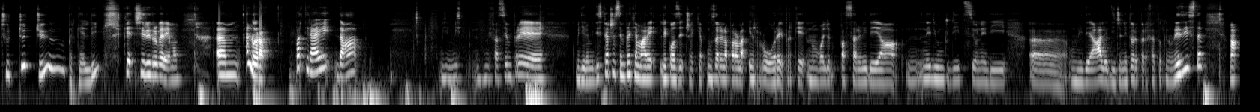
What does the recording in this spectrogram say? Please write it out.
Ciu, ciu, ciu, perché è lì che ci ritroveremo. Um, allora, partirei da... Mi, mi, mi, fa sempre... Come dire, mi dispiace sempre chiamare le cose, cioè usare la parola errore, perché non voglio passare l'idea né di un giudizio né di uh, un ideale di genitore perfetto che non esiste, ma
